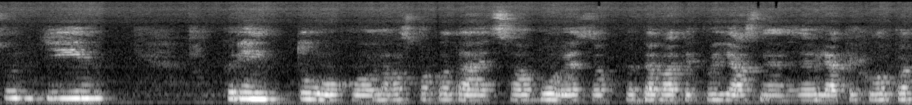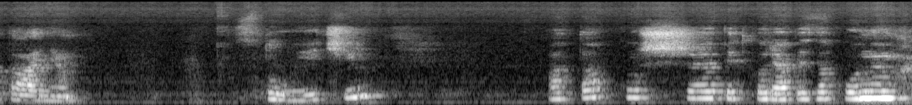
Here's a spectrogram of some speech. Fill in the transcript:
судді. Крім того, на вас покладається обов'язок давати пояснення, заявляти клопотання стоячи, а також е, підкоряти законним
